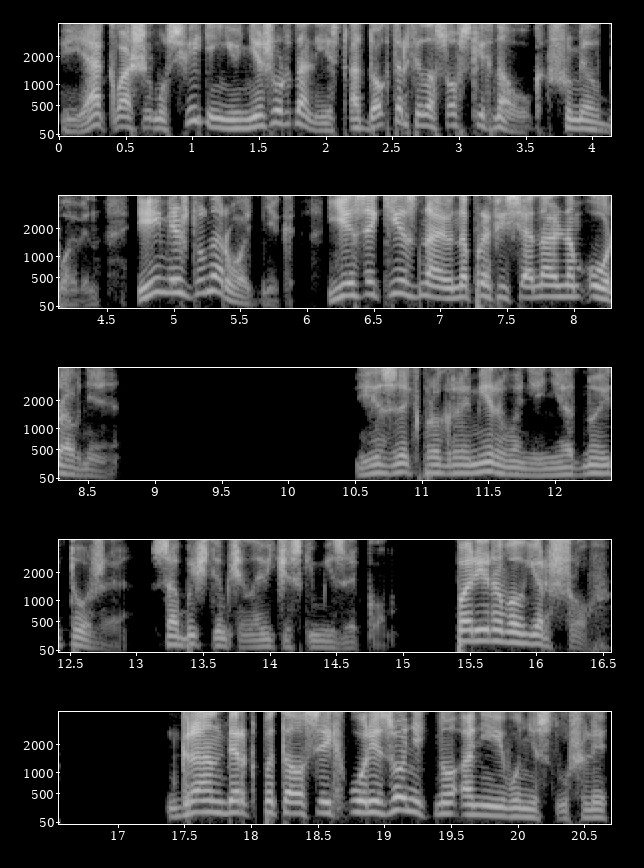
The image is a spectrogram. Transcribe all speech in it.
«Я, к вашему сведению, не журналист, а доктор философских наук», — шумел Бовин, — «и международник. Языки знаю на профессиональном уровне». Язык программирования не одно и то же, с обычным человеческим языком. Парировал Ершов. Гранберг пытался их урезонить, но они его не слушали.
